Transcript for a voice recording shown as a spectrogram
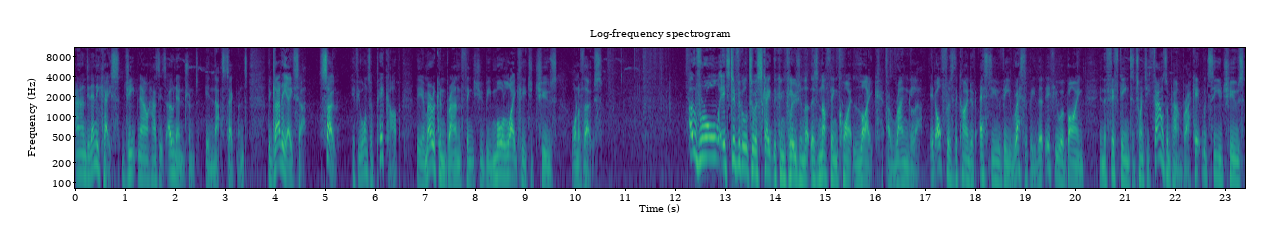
And in any case, Jeep now has its own entrant in that segment, the Gladiator. So, if you want a pickup, the American brand thinks you'd be more likely to choose one of those. Overall, it's difficult to escape the conclusion that there's nothing quite like a Wrangler. It offers the kind of SUV recipe that if you were buying in the 15 to 20,000 pound bracket would see you choose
